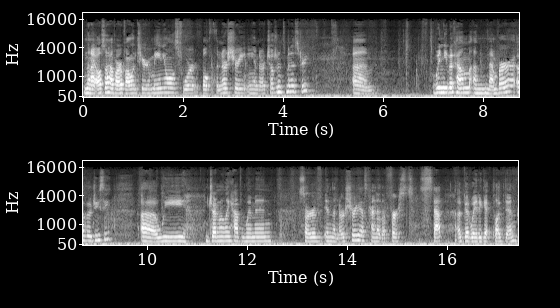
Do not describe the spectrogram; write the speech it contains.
And then I also have our volunteer manuals for both the nursery and our children's ministry. Um, when you become a member of OGC, uh, we generally have women serve in the nursery as kind of the first step, a good way to get plugged in.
